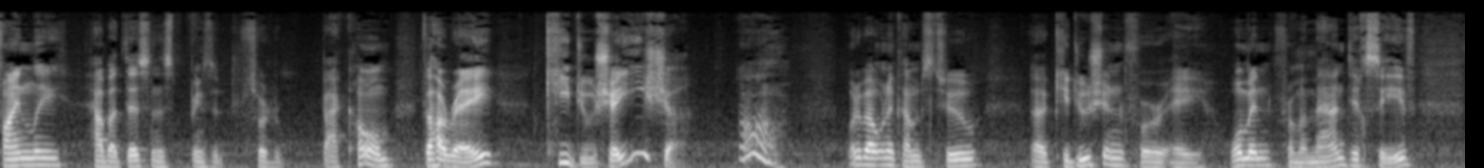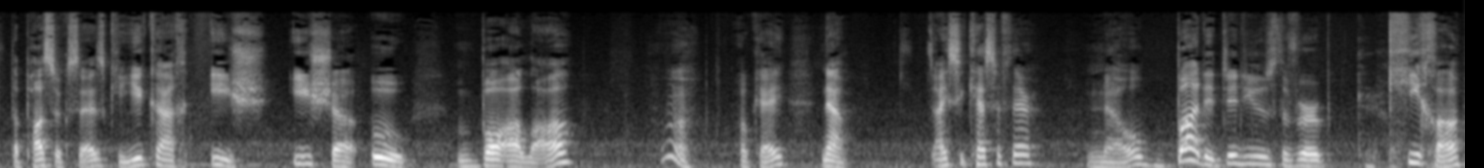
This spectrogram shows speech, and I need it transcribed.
Finally, how about this? And this brings it sort of back home. V'harei kidusha isha. Oh, what about when it comes to uh, kiddushin for a woman from a man? Dichsiv. The pasuk says ki yikach ish isha u ba'ala. Huh. Okay. Now, I see kesef there. No, but it did use the verb kicha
